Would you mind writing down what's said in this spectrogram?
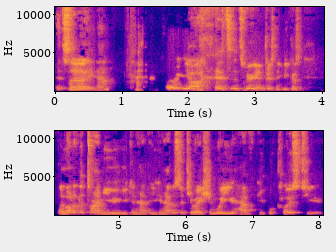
it's a really, yeah. so yeah, it's it's very interesting because a lot of the time you you can have you can have a situation where you have people close to you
